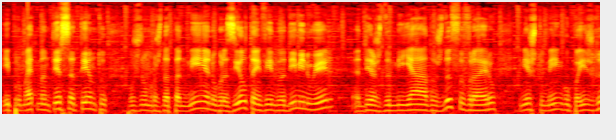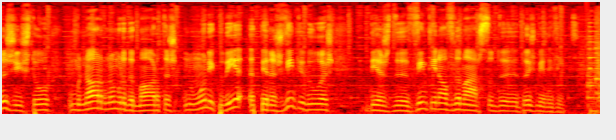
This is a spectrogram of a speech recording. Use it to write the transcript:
e promete manter-se atento. Os números da pandemia no Brasil têm vindo a diminuir desde meados de fevereiro. Neste domingo, o país registrou o menor número de mortes num único dia, apenas 22, desde 29 de março de 2020.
